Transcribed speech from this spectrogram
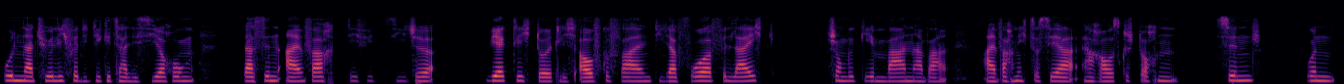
Und natürlich für die Digitalisierung, das sind einfach Defizite wirklich deutlich aufgefallen, die davor vielleicht schon gegeben waren, aber einfach nicht so sehr herausgestochen sind. Und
